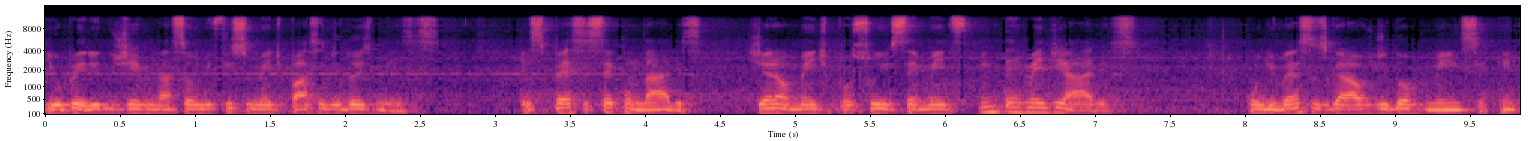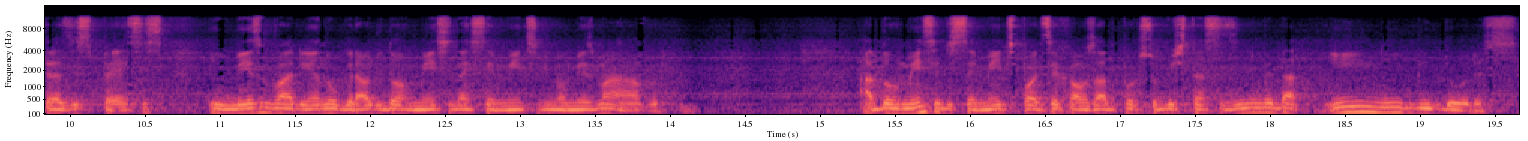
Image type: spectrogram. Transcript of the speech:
e o período de germinação dificilmente passa de dois meses. Espécies secundárias geralmente possuem sementes intermediárias, com diversos graus de dormência entre as espécies e mesmo variando o grau de dormência nas sementes de uma mesma árvore. A dormência de sementes pode ser causada por substâncias inibidoras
